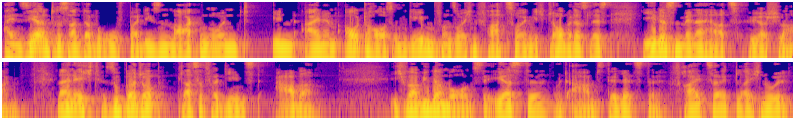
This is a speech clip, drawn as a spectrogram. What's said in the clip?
Ein sehr interessanter Beruf bei diesen Marken und in einem Autohaus umgeben von solchen Fahrzeugen. Ich glaube, das lässt jedes Männerherz höher schlagen. Nein, echt, super Job, klasse Verdienst, aber ich war wieder morgens der Erste und abends der Letzte. Freizeit gleich Null.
